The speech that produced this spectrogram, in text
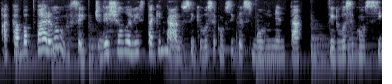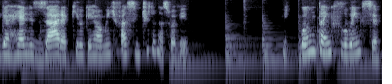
acaba parando você, te deixando ali estagnado, sem que você consiga se movimentar, sem que você consiga realizar aquilo que realmente faz sentido na sua vida. E quanta influência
